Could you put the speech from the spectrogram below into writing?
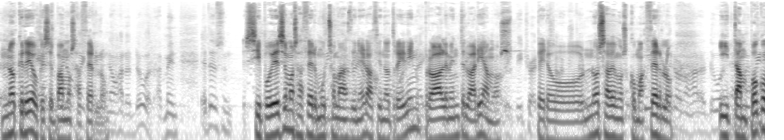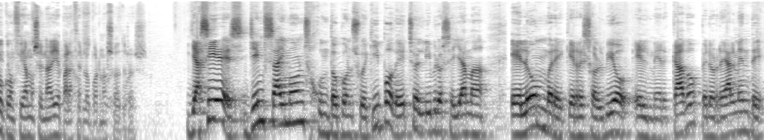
No creo que sepamos hacerlo. Si pudiésemos hacer mucho más dinero haciendo trading, probablemente lo haríamos, pero no sabemos cómo hacerlo y tampoco confiamos en nadie para hacerlo por nosotros. Y así es, Jim Simons junto con su equipo, de hecho el libro se llama El hombre que resolvió el mercado, pero realmente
